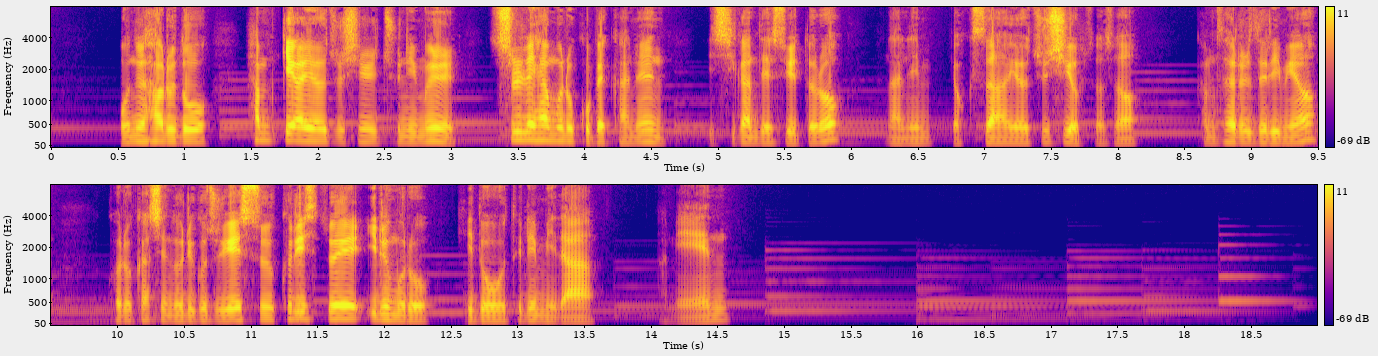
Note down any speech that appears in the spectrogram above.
오늘 하루도 함께하여 주실 주님을 신뢰함으로 고백하는 이 시간 될 수 있도록 하나님 역사하여 주시옵소서. 감사를 드리며 거룩하신 우리 구주 예수 그리스도의 이름으로 기도드립니다. 아멘.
